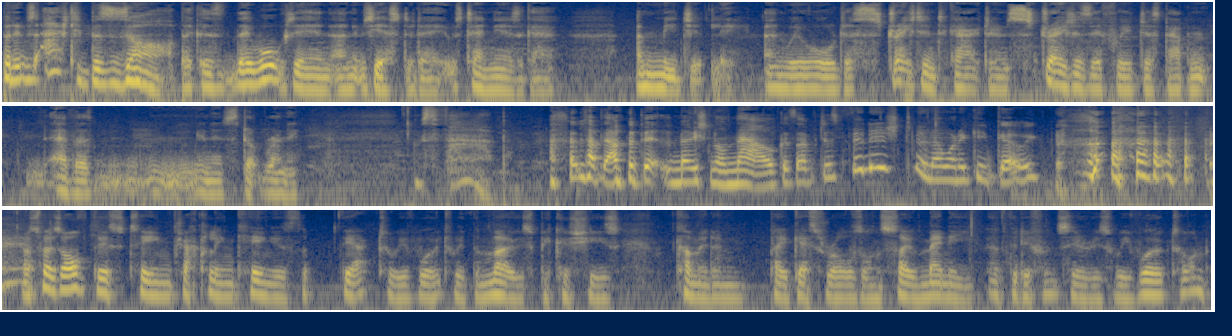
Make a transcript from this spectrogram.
But it was actually bizarre because they walked in and it was yesterday, it was 10 years ago, immediately. And we were all just straight into character and straight as if we just hadn't ever, you know, stopped running. It was fab. I love that. I'm a bit emotional now because I've just finished and I want to keep going. I suppose of this team, Jacqueline King is the, the actor we've worked with the most because she's come in and play guest roles on so many of the different series we've worked on.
